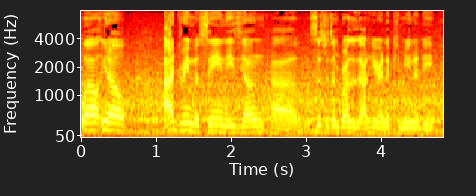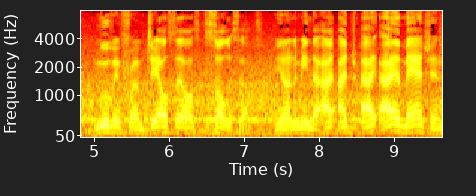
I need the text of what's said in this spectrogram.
Well, you know, I dream of seeing these young uh, sisters and brothers out here in the community moving from jail cells to solar cells. You know what I mean? I, I, I imagine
